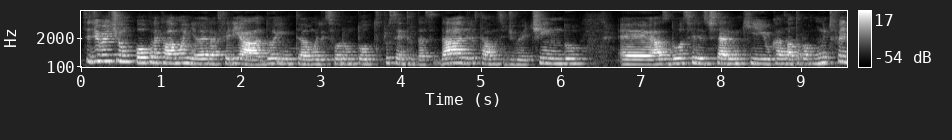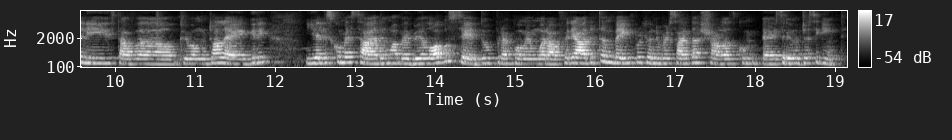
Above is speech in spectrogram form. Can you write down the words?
se divertir um pouco naquela manhã, era feriado, então eles foram todos pro centro da cidade, eles estavam se divertindo. É, as duas filhas disseram que o casal estava muito feliz, estava um clima muito alegre. E eles começaram a beber logo cedo para comemorar o feriado e também porque o aniversário da Charlotte é, seria no dia seguinte.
